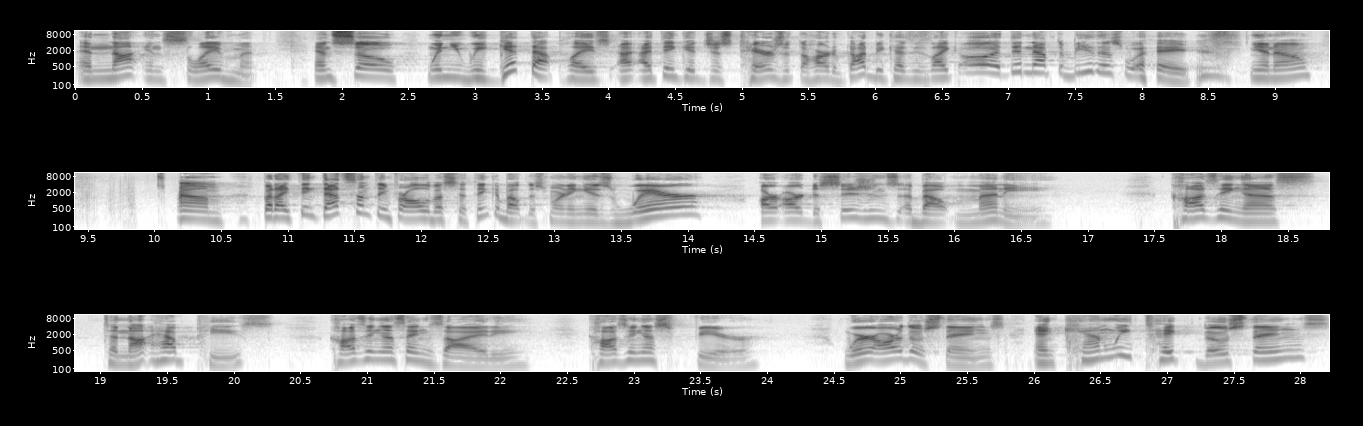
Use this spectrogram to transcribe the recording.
and not enslavement. And so when you, we get that place, I, I, think it just tears at the heart of God because He's like, oh, it didn't have to be this way, you know? Um, but I think that's something for all of us to think about this morning is where are our decisions about money causing us to not have peace, causing us anxiety, causing us fear? Where are those things? And can we take those things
